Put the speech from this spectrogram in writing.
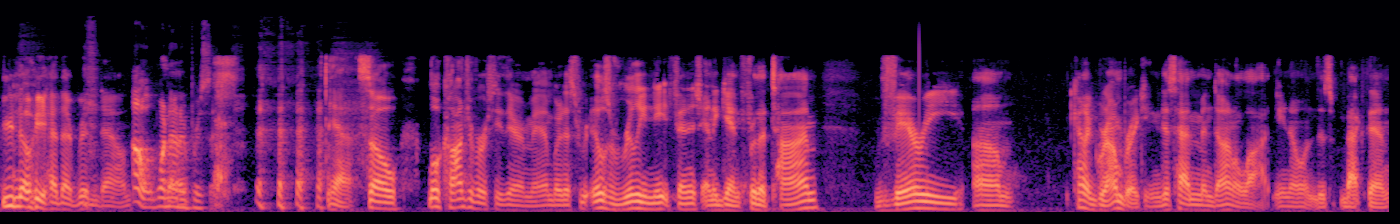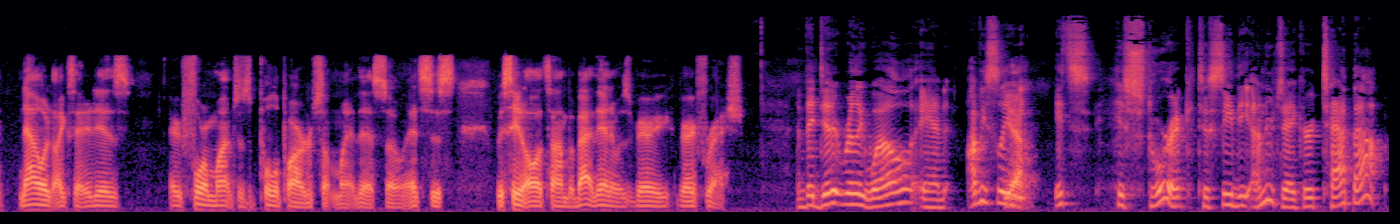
you know he had that written down. oh, one hundred percent. Yeah, so a little controversy there, man, but it's it was a really neat finish, and again for the time, very um, kind of groundbreaking. This hadn't been done a lot, you know, in this back then. Now, like I said, it is every four months there's a pull apart or something like this. So it's just we see it all the time, but back then it was very very fresh. And they did it really well. And obviously, Yeah. it's historic to see the Undertaker tap out.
